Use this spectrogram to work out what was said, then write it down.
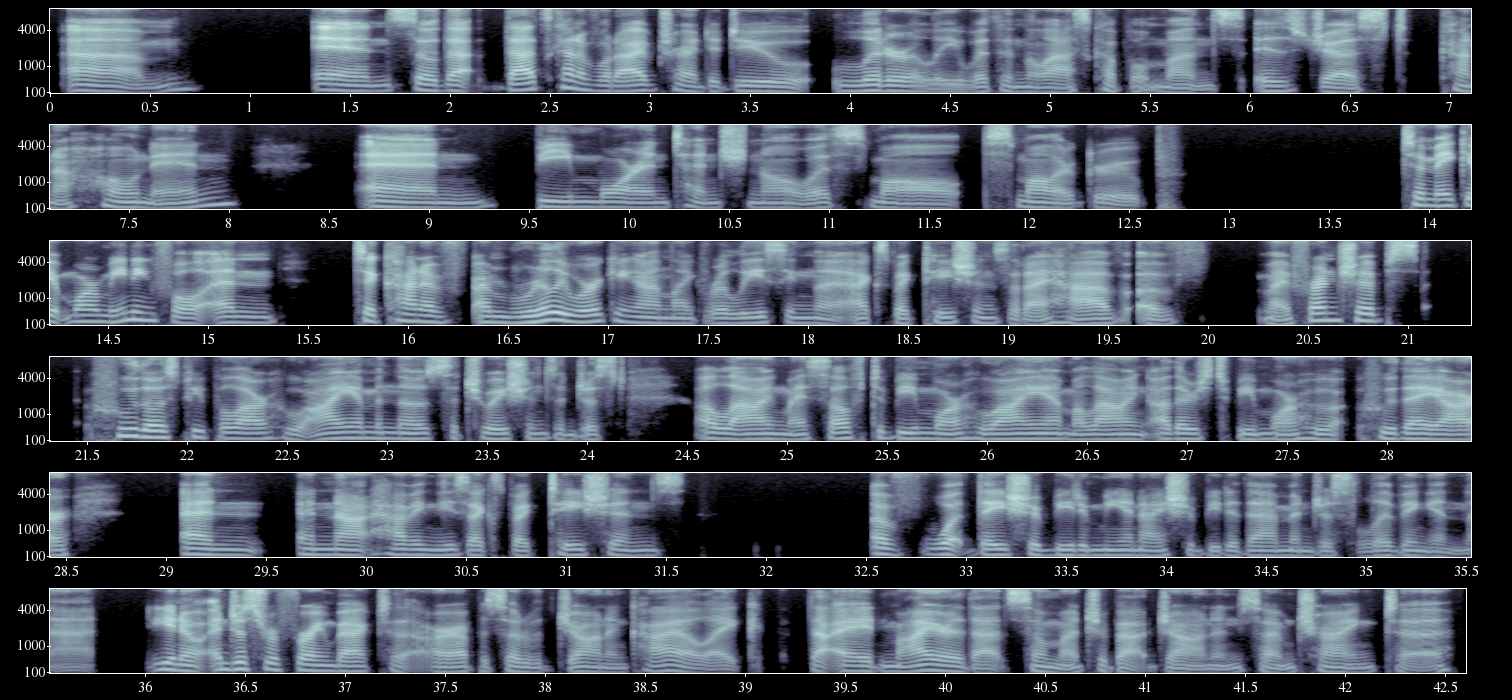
Um, and so that that's kind of what I've tried to do literally within the last couple months is just kind of hone in and be more intentional with small smaller group to make it more meaningful and to kind of I'm really working on like releasing the expectations that I have of my friendships, who those people are, who I am in those situations and just allowing myself to be more who I am, allowing others to be more who who they are and and not having these expectations of what they should be to me and I should be to them and just living in that. You know, and just referring back to our episode with John and Kyle, like that I admire that so much about John. And so I'm trying to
